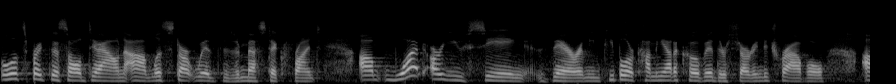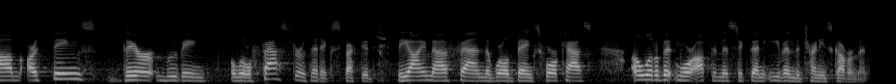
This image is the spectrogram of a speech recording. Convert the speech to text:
Well, let's break this all down. Um, let's start with the domestic front. Um, what are you seeing there? I mean, people are coming out of COVID, they're starting to travel. Um, are things there moving a little faster than expected? The IMF and the World Bank's forecast a little bit more optimistic than even the Chinese government.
